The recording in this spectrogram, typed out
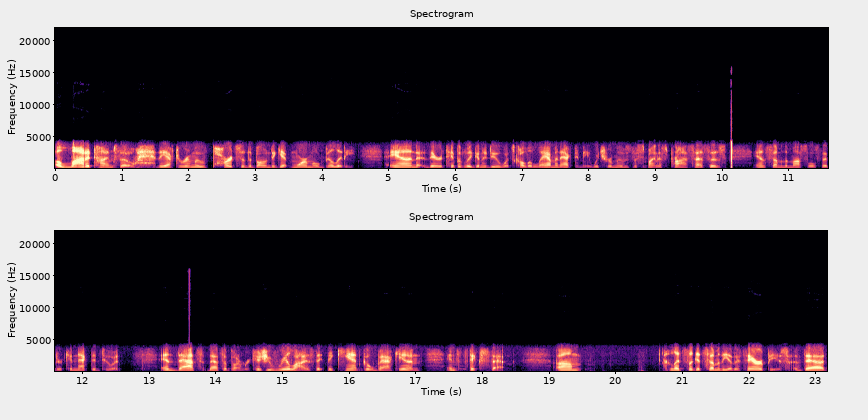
A lot of times, though, they have to remove parts of the bone to get more mobility. And they're typically going to do what's called a laminectomy, which removes the spinous processes and some of the muscles that are connected to it. And that's that's a bummer because you realize that they can't go back in and fix that. Um, let's look at some of the other therapies that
